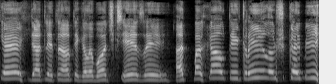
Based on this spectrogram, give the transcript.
Не отлетал ты, голубочек сизый, Отмахал ты крылышками.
